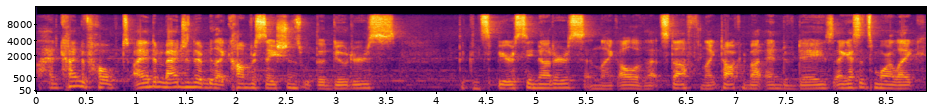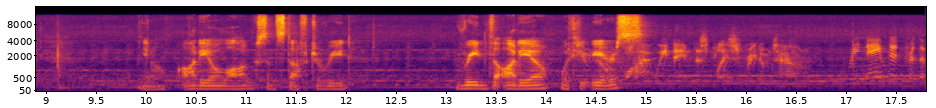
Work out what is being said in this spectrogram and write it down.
I had kind of hoped, I had imagined there'd be like conversations with the duders, the conspiracy nutters, and like all of that stuff, and like talking about end of days. I guess it's more like, you know, audio logs and stuff to read. Read the audio with your You know ears. Why we named this place Freedom Town? We named it for the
